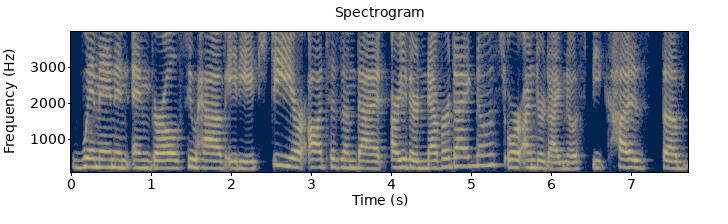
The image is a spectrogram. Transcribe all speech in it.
women and, and girls who have ADHD or autism that are either never diagnosed or underdiagnosed because the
